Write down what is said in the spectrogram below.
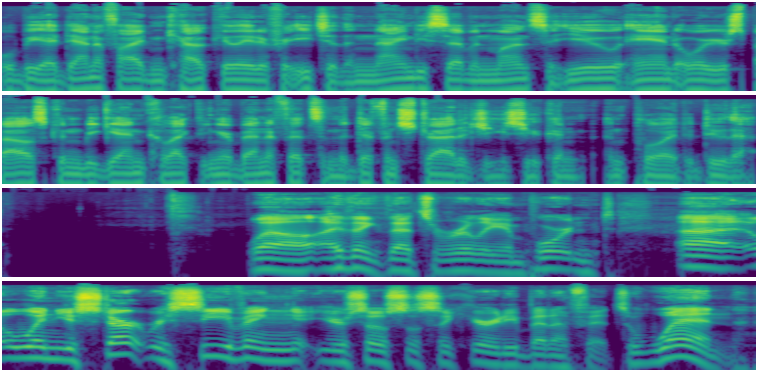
will be identified and calculated for each of the 97 months that you and or your spouse can begin collecting your benefits and the different strategies you can employ to do that. Well, I think that's really important. Uh, when you start receiving your Social Security benefits, when?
